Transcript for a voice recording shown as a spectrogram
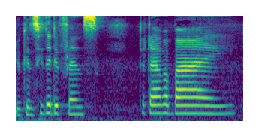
You can see the difference tata bye bye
